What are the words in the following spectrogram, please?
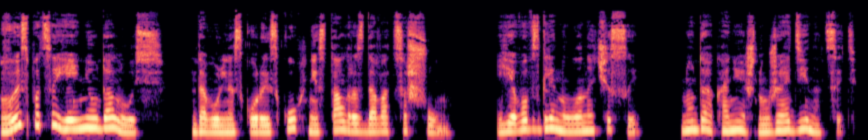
Выспаться ей не удалось. Довольно скоро из кухни стал раздаваться шум. Ева взглянула на часы. Ну да, конечно, уже одиннадцать.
